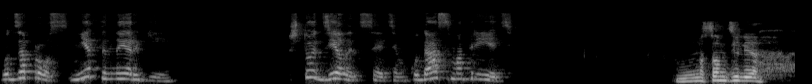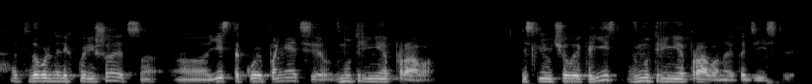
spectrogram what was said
Вот запрос, нет энергии. Что делать с этим? Куда смотреть? На самом деле это довольно легко решается. А, есть такое понятие внутреннее право. Если у человека есть внутреннее право на это действие,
